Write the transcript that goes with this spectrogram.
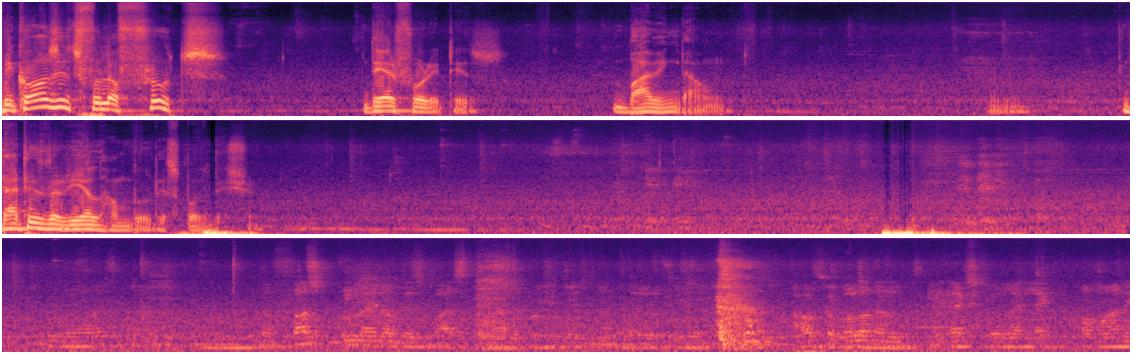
Because it's full of fruits, therefore it is bowing down. Hmm. That is the real humble disposition. The first next like Amana,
